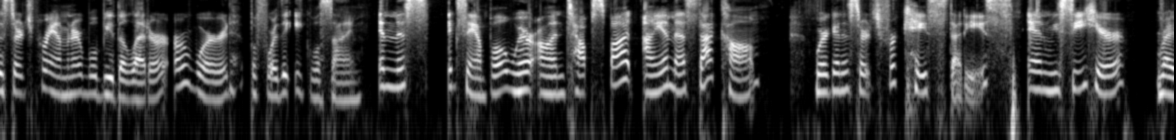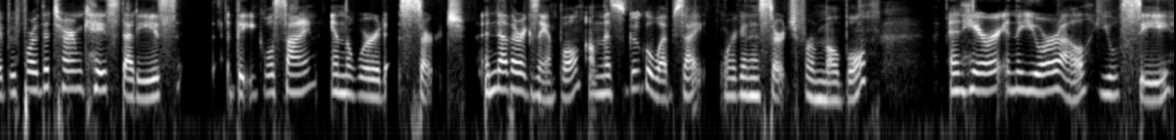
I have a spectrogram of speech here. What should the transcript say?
The search parameter will be the letter or word before the equal sign. In this example, we're on topspotims.com. We're going to search for case studies, and we see here right before the term case studies, the equal sign and the word search. Another example, on this Google website, we're going to search for mobile. And here in the URL, you'll see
